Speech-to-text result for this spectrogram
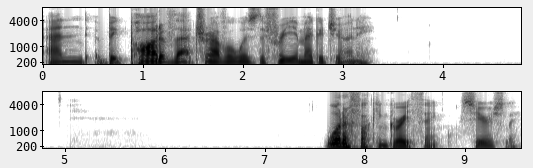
And a big part of that travel was the free Omega journey. What a fucking great thing. Seriously.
